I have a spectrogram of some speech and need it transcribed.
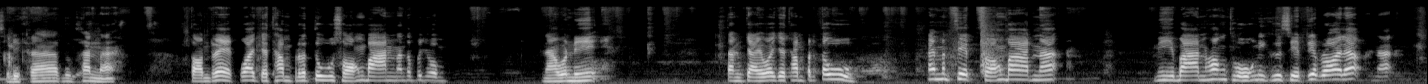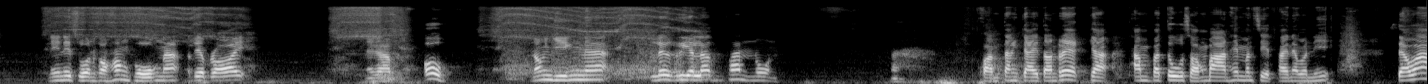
สวัสดีครับทุกท่านนะ ตอนแรกว่าจะทำประตูสองบานนะท่านผู้ชม นะวันนี้ ตั้งใจว่าจะทำประตู ให้มันเสร็จสองบานนะ มีบานห้องโถงนี่คือเสร็จเรียบร้อยแล้วนะนี่ในส่วนของห้องโถงนะ เรียบร้อยนะครับ โอ้น้องหญิงนะเลิกเรียนแล้วทุกท่านโน่นความตั้งใจตอนแรกจะทำประตูสองบานให้มันเสร็จภายในวันนี้ แต่ว่า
